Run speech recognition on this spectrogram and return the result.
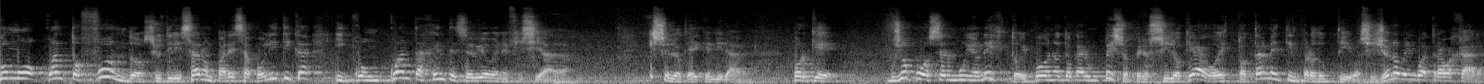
¿Cómo, ¿Cuántos fondos se utilizaron para esa política y con cuánta gente se vio beneficiada? Eso es lo que hay que mirar. Porque yo puedo ser muy honesto y puedo no tocar un peso, pero si lo que hago es totalmente improductivo, si yo no vengo a trabajar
